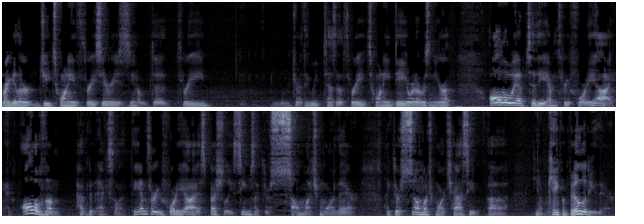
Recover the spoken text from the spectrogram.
regular G20 3 Series, you know, the 3, I think we tested the 320D or whatever's in Europe, all the way up to the M340i. And all of them have been excellent. The M340i especially seems like there's so much more there. Like there's so much more chassis, uh, you know, capability there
